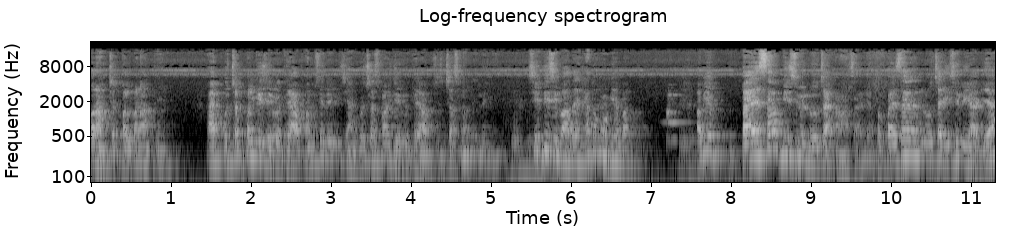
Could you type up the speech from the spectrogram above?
और हम चप्पल बनाते हैं। आपको चप्पल की ज़रूरत है आप हमसे ले लीजिए। हमको चश्मा की ज़रूरत है आप चश्मा ले लेंगे सीधी सी बात है खत्म हो गया बात। अब ये पैसा बीच में लोचा कहाँ से आ गया? तो पैसा लोचा इसलिए आ गया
